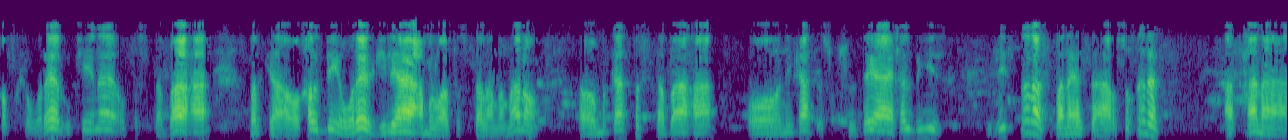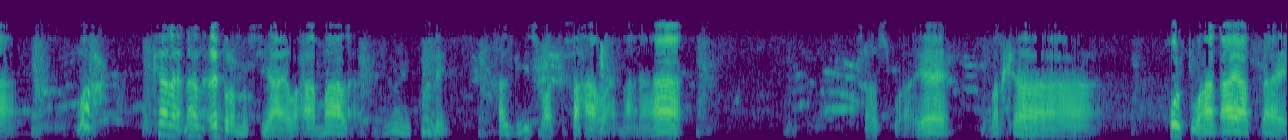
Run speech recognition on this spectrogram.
qofka wareer ukeenayo oo fastabaaxa marka oo qalbiga wareer geliyayo camal waa fastalama mano oo markaas fastabaaxa oo ninkaas isku soo degaayo qalbigiis wixiis dhanas baneysaa so dhanas wax kale dhan cibra masiyaayo waxaa maal addunya kulli qalbigiis waa kasaxa waay manaha saas waaye marka kultu waxaan dhaayaas dhahay.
